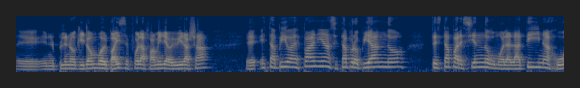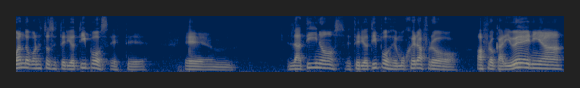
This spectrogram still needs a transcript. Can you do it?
eh, en el pleno quilombo del país, se fue la familia a vivir allá eh, esta piba de España se está apropiando, te está pareciendo como la latina, jugando con estos estereotipos este, em, latinos, estereotipos de mujer afro, afrocaribeña,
